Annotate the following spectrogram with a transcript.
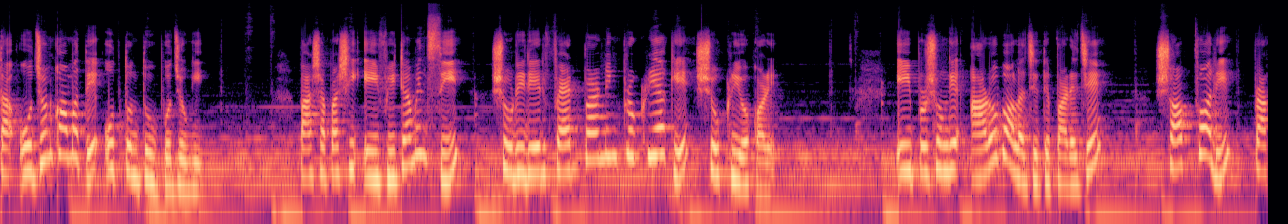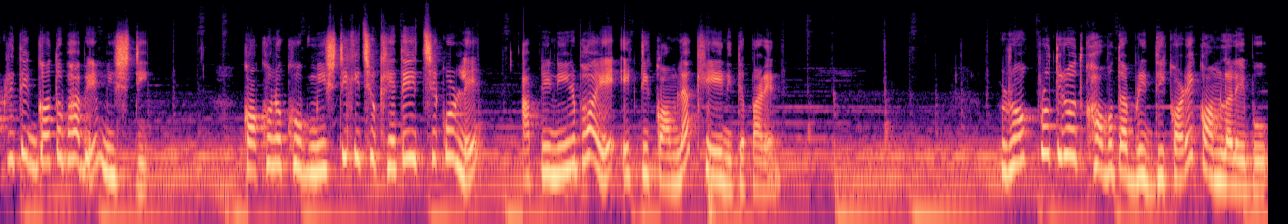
তা ওজন কমাতে অত্যন্ত উপযোগী। পাশাপাশি এই ভিটামিন সি শরীরের ফ্যাট বার্নিং প্রক্রিয়াকে সক্রিয় করে। এই প্রসঙ্গে আরও বলা যেতে পারে যে, সব ফলই প্রাকৃতিকগতভাবে মিষ্টি। কখনো খুব মিষ্টি কিছু খেতে ইচ্ছে করলে আপনি নির্ভয়ে একটি কমলা খেয়ে নিতে পারেন। রোগ প্রতিরোধ ক্ষমতা বৃদ্ধি করে কমলা লেবু।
